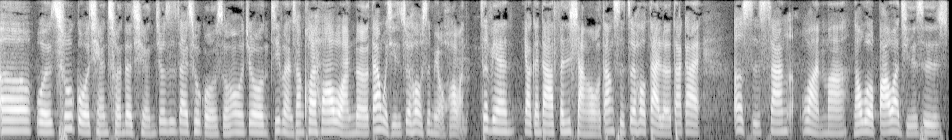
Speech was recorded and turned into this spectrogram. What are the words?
呃，我出国前存的钱，就是在出国的时候就基本上快花完了，但我其实最后是没有花完的。这边要跟大家分享哦，我当时最后带了大概二十三万吗？然后我有八万其实是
